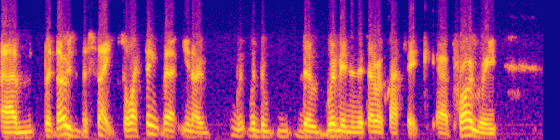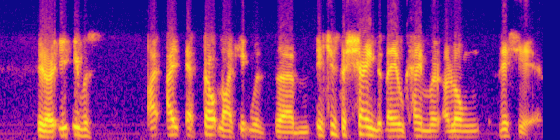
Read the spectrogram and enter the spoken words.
Um, but those are the stakes. So I think that you know, with, with the the women in the Democratic uh, primary, you know, it, it was. I, I felt like it was. Um, it's just a shame that they all came along this year.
